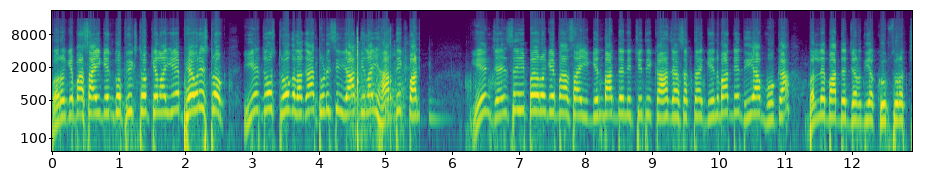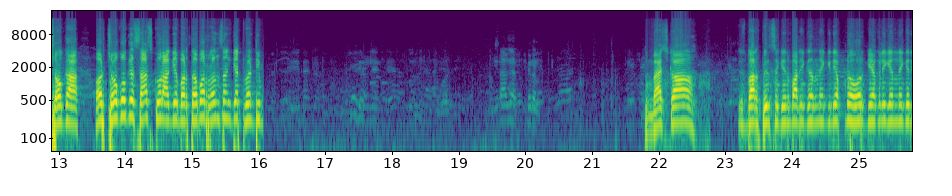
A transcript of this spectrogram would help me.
पैरों के पास आई गेंद को फ्लिक स्ट्रोक खेला ये फेवरेट स्ट्रोक। ये जो स्ट्रोक लगा थोड़ी सी याद दिलाई हार्दिक पांडे गेंद जैसे ही पैरों के पास आई गेंदबाज ने निश्चित ही कहा जा सकता है। गेंदबाज ने दिया मौका बल्लेबाज ने जड़ दिया खूबसूरत चौका और चौकों के साथ स्कोर आगे बढ़ता हुआ रन संख्या ट्वेंटी तो मैच का इस बार फिर से गेंदबाजी करने के लिए अपने ओवर की अगली गेंद लेकर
